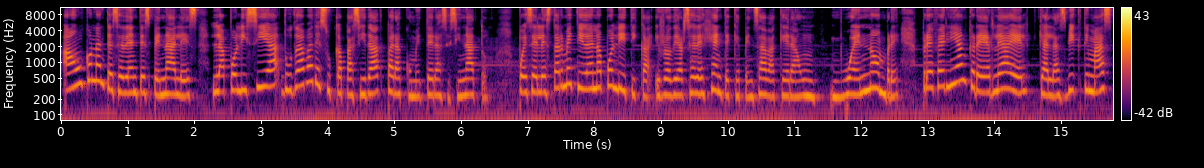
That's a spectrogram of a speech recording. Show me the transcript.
Aún con antecedentes penales, la policía dudaba de su capacidad para cometer asesinato, pues el estar metido en la política y rodearse de gente que pensaba que era un buen hombre, preferían creerle a él que a las víctimas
